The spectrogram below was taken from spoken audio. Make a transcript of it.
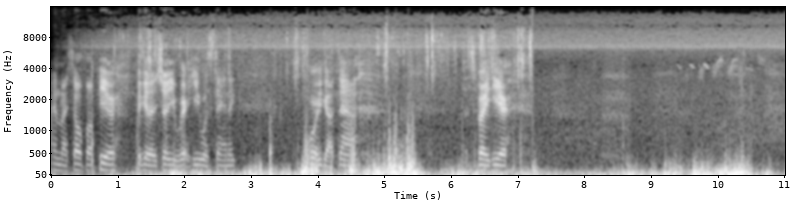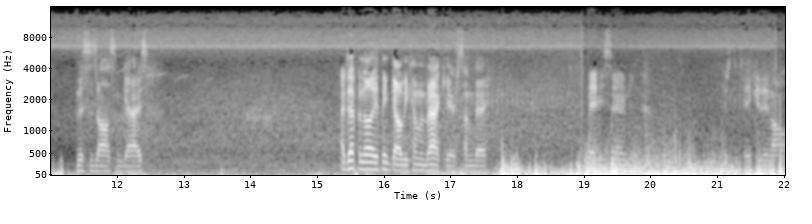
And myself up here. Figured I'd show you where he was standing before he got down. That's right here. This is awesome, guys. I definitely think I'll be coming back here someday. Maybe soon. Just to take it in all.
